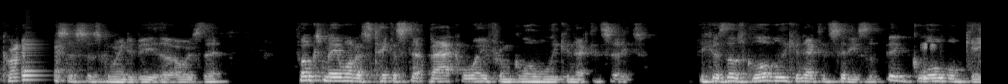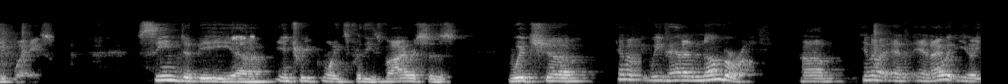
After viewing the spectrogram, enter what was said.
crisis is going to be though is that folks may want to take a step back away from globally connected cities because those globally connected cities, the big global gateways, seem to be uh, entry points for these viruses, which uh, you know we've had a number of. Um, you know, and and I would you know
